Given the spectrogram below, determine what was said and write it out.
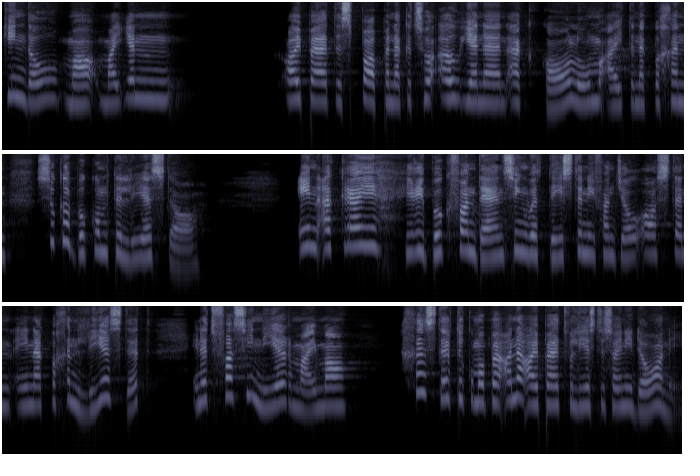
Kindle, maar my een iPad is pap en ek het so ou ene en ek haal hom uit en ek begin soek 'n boek om te lees daar. En ek kry hierdie boek van Dancing with Destiny van Joe Austin en ek begin lees dit en dit fascineer my maar gister toe kom op my ander iPad wil lees toe sy nie daar nie.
